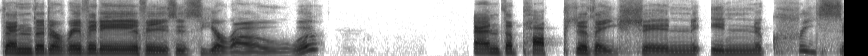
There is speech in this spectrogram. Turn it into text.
Then the derivative is zero and the population increases.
